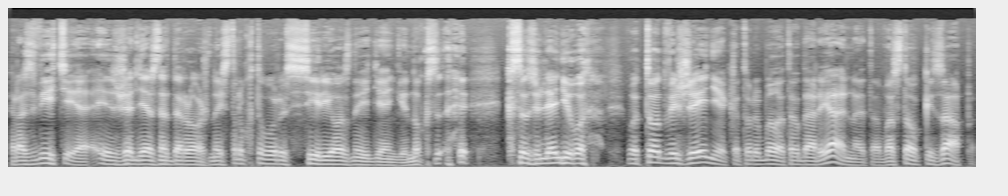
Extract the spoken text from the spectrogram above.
развитие железнодорожной структуры серьезные деньги. Но, к, к сожалению, вот, вот то движение, которое было тогда реально, это Восток и Запад,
